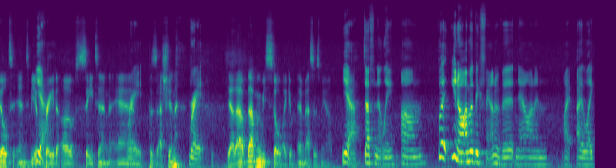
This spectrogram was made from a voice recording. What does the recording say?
built in to be Yeah. afraid of Satan and Right. possession. Right. yeah, that that movie still like it, it messes me up. Yeah, definitely. Um, but you know, I'm a big fan of it now, and I'm, I I like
